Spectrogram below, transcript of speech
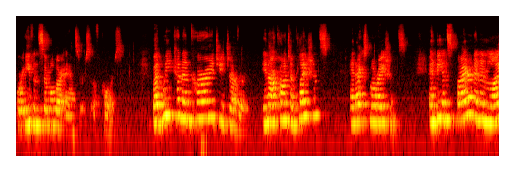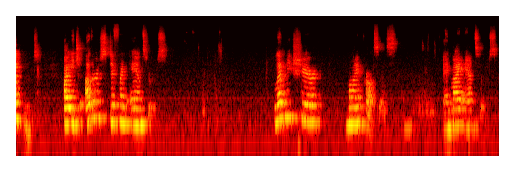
or even similar answers, of course. But we can encourage each other in our contemplations and explorations, and be inspired and enlightened by each other's different answers. Let me share my process and my answers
